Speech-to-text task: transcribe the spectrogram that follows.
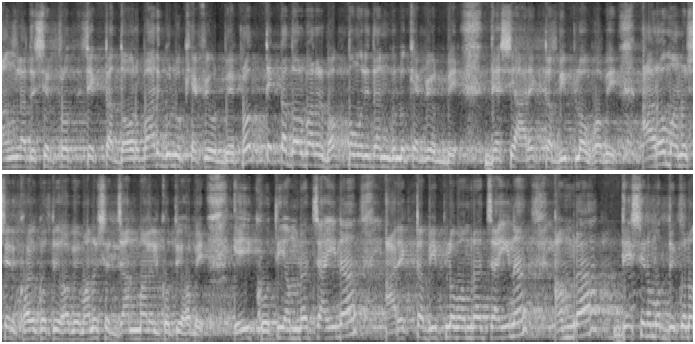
বাংলাদেশের প্রত্যেকটা দরবারগুলো খেপে উঠবে, প্রত্যেকটা দরবারের ভক্ত মরিদানগুলো খেপে উঠবে, দেশে আরেকটা বিপ্লব হবে, আরও মানুষের ক্ষয়ক্ষতি হবে, মানুষের জানমালের ক্ষতি হবে। এই ক্ষতি আমরা চাই না, আরেকটা বিপ্লব আমরা চাই না, আমরা দেশের মধ্যে কোনো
